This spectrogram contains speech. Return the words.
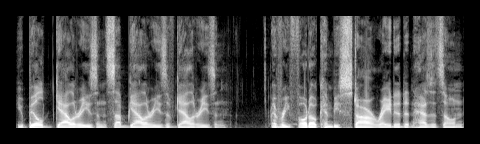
you build galleries and sub galleries of galleries, and every photo can be star rated and has its own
